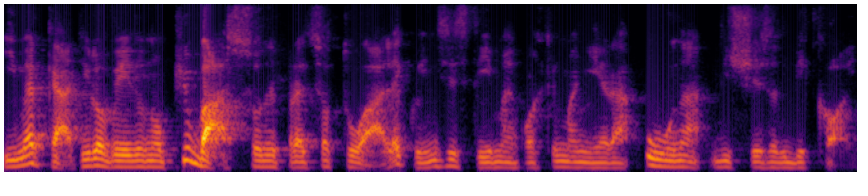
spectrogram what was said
i mercati lo vedono più basso del prezzo attuale, quindi si stima in qualche maniera una discesa di Bitcoin.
